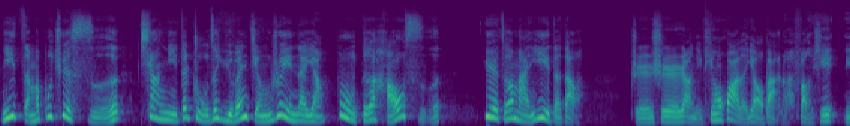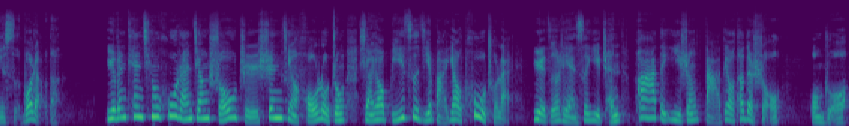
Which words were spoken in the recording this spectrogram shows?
你怎么不去死，像你的主子宇文景睿那样不得好死？月泽满意的道：“只是让你听话的药罢了，放心，你死不了的。”宇文天青忽然将手指伸进喉咙中，想要逼自己把药吐出来。月泽脸色一沉，啪的一声打掉他的手。公主，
